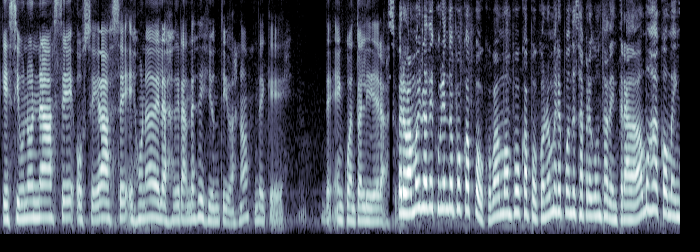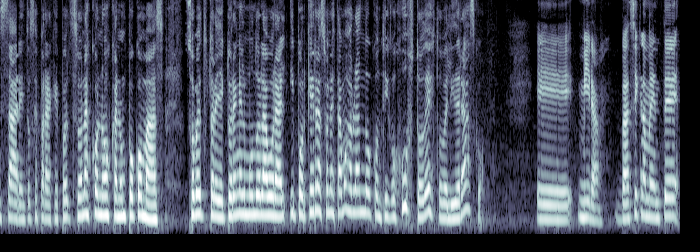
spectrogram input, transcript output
que si uno nace o se hace, es una de las grandes disyuntivas, ¿no? De que, de- en cuanto al liderazgo. Pero vamos a irlo descubriendo poco a poco, vamos poco a poco. No me responde esa pregunta de entrada. Vamos a comenzar entonces para que personas conozcan un poco más sobre tu trayectoria en el mundo laboral y por qué razón estamos hablando contigo justo de esto, de liderazgo. Eh, mira, básicamente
